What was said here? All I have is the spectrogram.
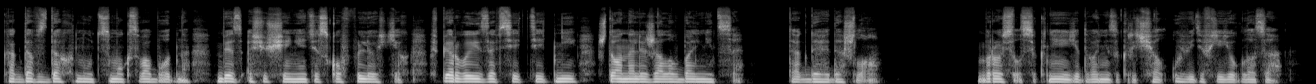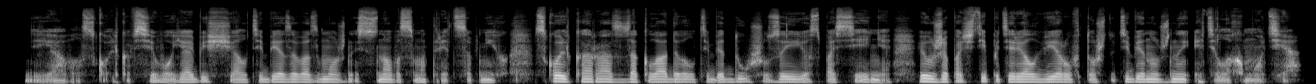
Когда вздохнуть смог свободно, без ощущения тисков в легких, впервые за все те дни, что она лежала в больнице. Тогда и дошло. Бросился к ней едва не закричал, увидев ее глаза — Дьявол, сколько всего я обещал тебе за возможность снова смотреться в них, сколько раз закладывал тебе душу за ее спасение и уже почти потерял веру в то, что тебе нужны эти лохмотья.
